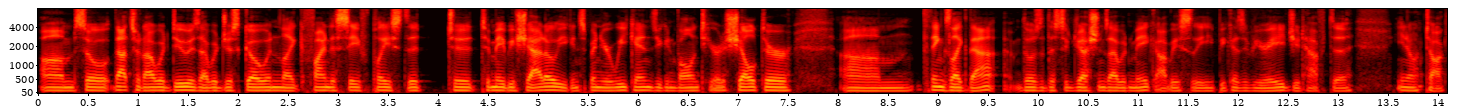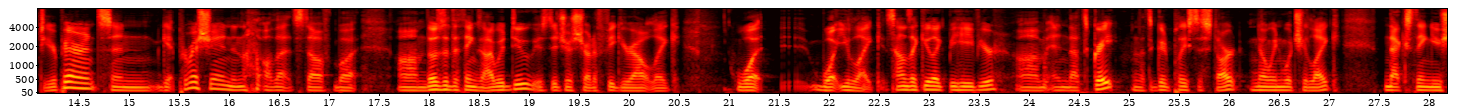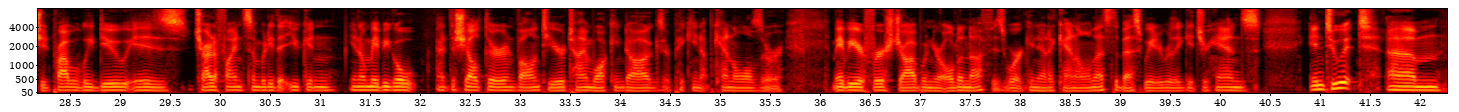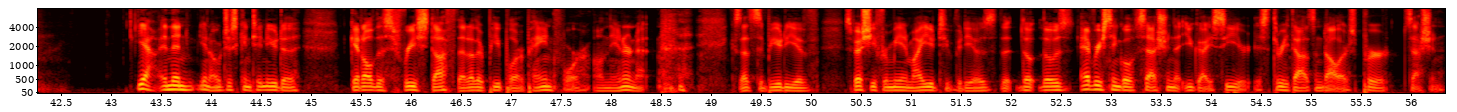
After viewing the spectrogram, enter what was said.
Um, so that's what I would do is I would just go and like find a safe place to to to maybe shadow. You can spend your weekends. You can volunteer at a shelter, um, things like that. Those are the suggestions I would make. Obviously, because of your age, you'd have to, you know, talk to your parents and get permission and all that stuff. But um, those are the things I would do is to just try to figure out like what what you like. It sounds like you like behavior, um, and that's great, and that's a good place to start. Knowing what you like. Next thing you should probably do is try to find somebody that you can, you know, maybe go at the shelter and volunteer time walking dogs or picking up kennels, or maybe your first job when you're old enough is working at a kennel, and that's the best way to really get your hands into it. Um, yeah, and then you know just continue to get all this free stuff that other people are paying for on the internet because that's the beauty of especially for me and my youtube videos that th- those every single session that you guys see is $3000 per session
